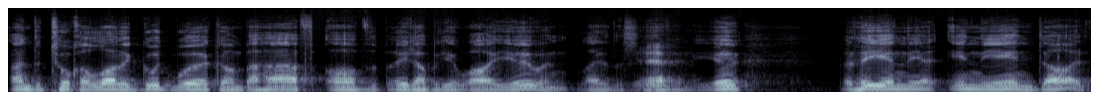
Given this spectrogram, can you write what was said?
undertook a lot of good work on behalf of the BWIU and later the Yeah. But he, in the in the end, died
